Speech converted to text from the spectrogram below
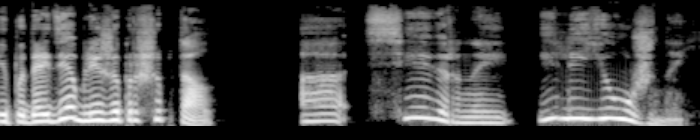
и, подойдя ближе, прошептал «А северный или южный?»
